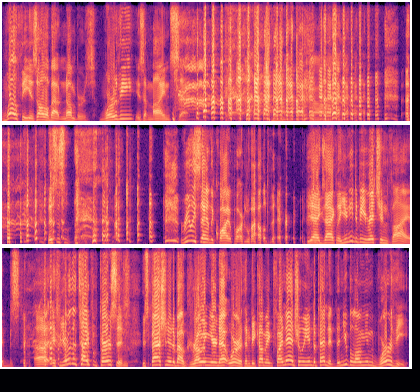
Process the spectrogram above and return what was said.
Wealthy is all about numbers. Worthy is a mindset. this is Really saying the quiet part loud there. yeah, exactly. You need to be rich in vibes. Uh, if you're the type of person who's passionate about growing your net worth and becoming financially independent, then you belong in Worthy,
